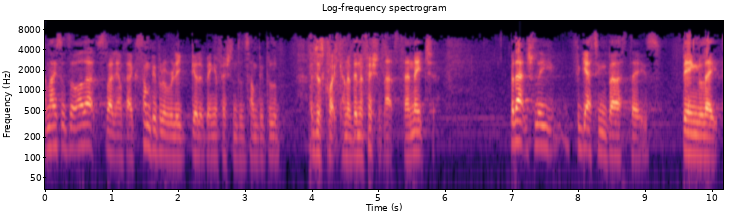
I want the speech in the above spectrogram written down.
And I sort of thought, oh, that's slightly unfair, because some people are really good at being efficient and some people are just quite kind of inefficient. That's their nature. But actually, forgetting birthdays, being late,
